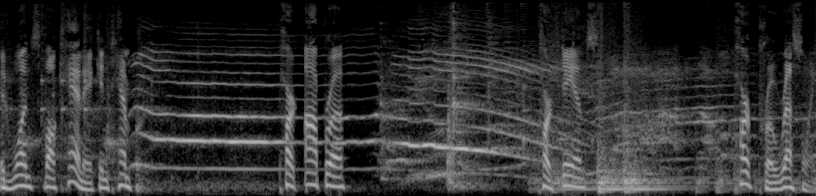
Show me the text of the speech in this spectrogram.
at once volcanic and tempered. Part opera, part dance, part pro wrestling.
